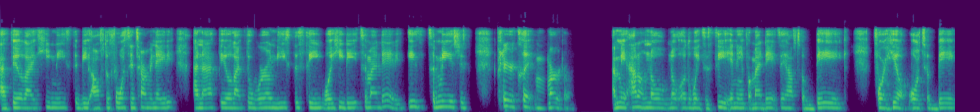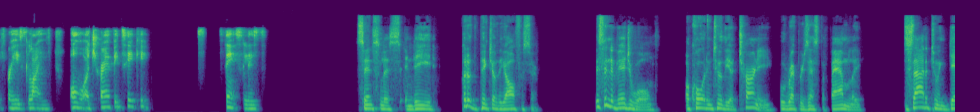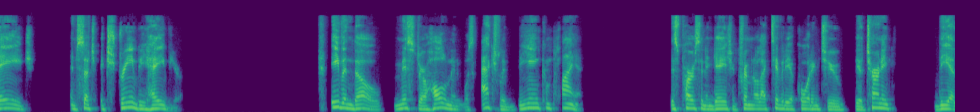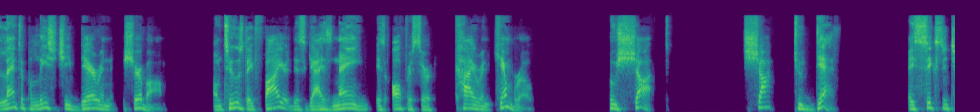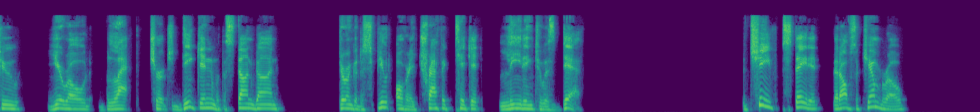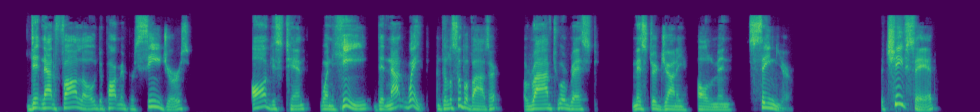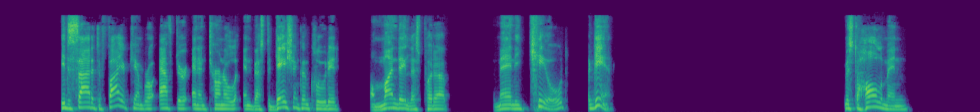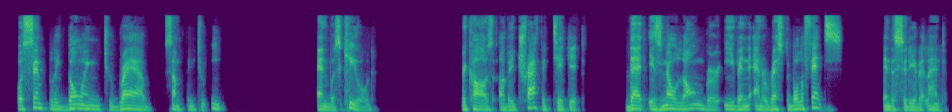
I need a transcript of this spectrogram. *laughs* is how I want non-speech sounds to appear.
I feel like he needs to be off the force and terminated. And I feel like the world needs to see what he did to my daddy. It's, to me, it's just clear cut murder. I mean, I don't know no other way to see it. And then for my dad to have to beg for help or to beg for his life over a traffic ticket, senseless. Senseless indeed. Put up the picture of the officer. This individual according to the attorney who represents the family, decided to engage in such extreme behavior, even though Mr. Hollman was actually being compliant. This person engaged in criminal activity, according to the attorney. The Atlanta Police Chief Darren Schierbaum on Tuesday fired this guy. His name is Officer Kiran Kimbrough, who shot shot to death a 62 year old black church deacon with a stun gun during a dispute over a traffic ticket leading to his death. The chief stated that Officer Kimbrough did not follow department procedures August 10th when he did not wait until a supervisor arrived to arrest Mr. Johnny Hollman Sr. The chief said he decided to fire Kimbrough after an internal investigation concluded on Monday. Let's put up the man he killed again. Mr. Hollman was simply going to grab something to eat and was killed because of a traffic ticket that is no longer even an arrestable offense in the city of Atlanta.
